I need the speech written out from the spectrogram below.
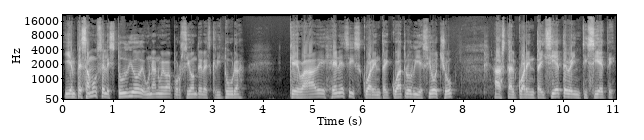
y empezamos el estudio de una nueva porción de la Escritura que va de Génesis 44, 18 hasta el 47, 27.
